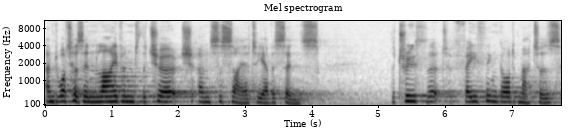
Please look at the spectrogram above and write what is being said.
and what has enlivened the church and society ever since. The truth that faith in God matters,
